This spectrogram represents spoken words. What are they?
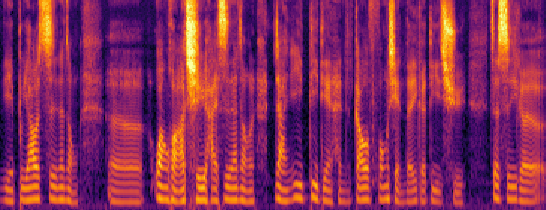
也不要是那种呃万华区，还是那种染疫地点很高风险的一个地区，这是一个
